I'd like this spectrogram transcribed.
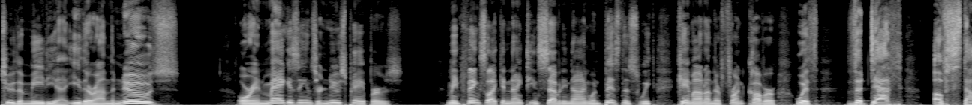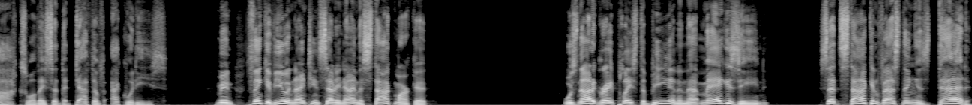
to the media, either on the news or in magazines or newspapers. I mean, things like in 1979 when Business Week came out on their front cover with the death of stocks. Well, they said the death of equities. I mean, think of you in 1979, the stock market was not a great place to be in, and that magazine said stock investing is dead.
